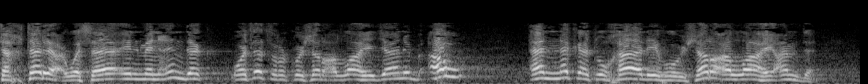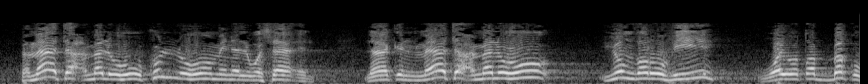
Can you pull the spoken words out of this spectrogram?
تخترع وسائل من عندك وتترك شرع الله جانب أو أنك تخالف شرع الله عمدا. فما تعمله كله من الوسائل لكن ما تعمله ينظر فيه ويطبق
